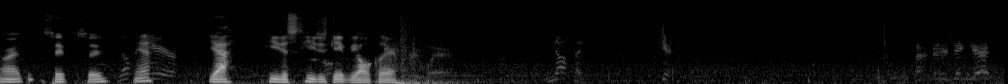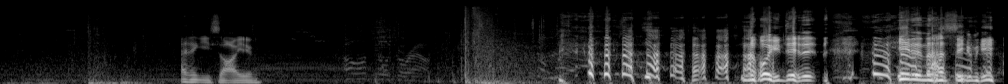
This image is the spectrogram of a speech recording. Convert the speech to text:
All right, I think it's safe to say. Nothing Yeah. here. Yeah, he just he just gave the all clear. Nothing. Shit. Found anything yet? I think he saw you. I'll help you look around. no, he didn't. he did not see me.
